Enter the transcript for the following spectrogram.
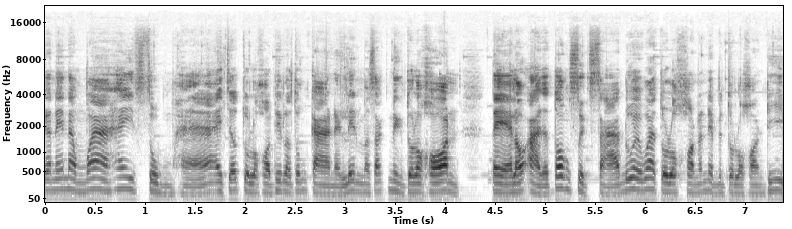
ก็แนะนำว่าให้สุ่มหาไอ้เจ้าตัวละครที่เราต้องการเนี่ยเล่นมาสักหนึ่งตัวละคร แต่เราอาจจะต้องศึกษาด้วยว่าตัวละครนั้นเนี่ยเป็นตัวละครที่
